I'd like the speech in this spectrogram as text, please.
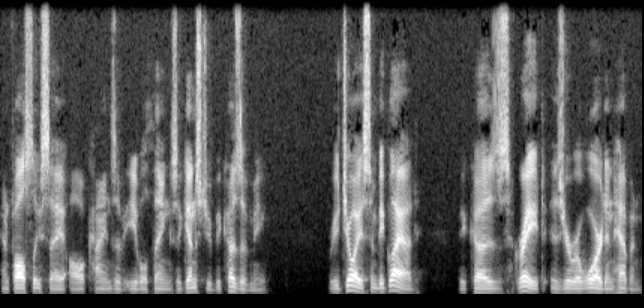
and falsely say all kinds of evil things against you because of me. Rejoice and be glad, because great is your reward in heaven.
